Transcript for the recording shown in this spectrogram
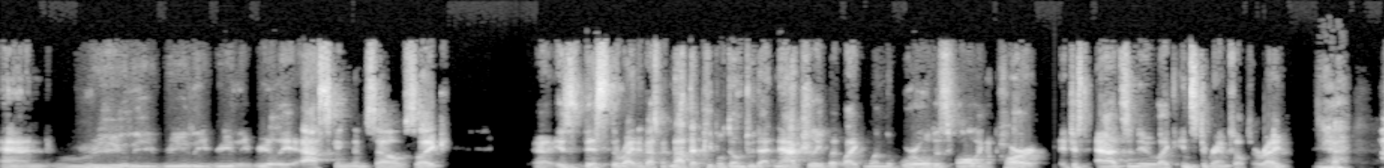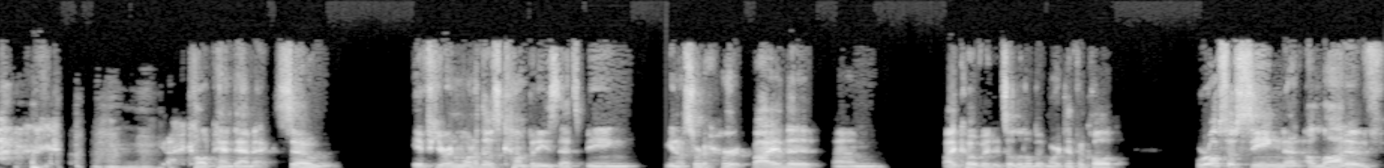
and really, really, really, really asking themselves, like, uh, is this the right investment? Not that people don't do that naturally, but like when the world is falling apart, it just adds a new like Instagram filter, right? Yeah. called pandemic. So if you're in one of those companies that's being you know sort of hurt by the um, by covid it's a little bit more difficult. We're also seeing that a lot of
